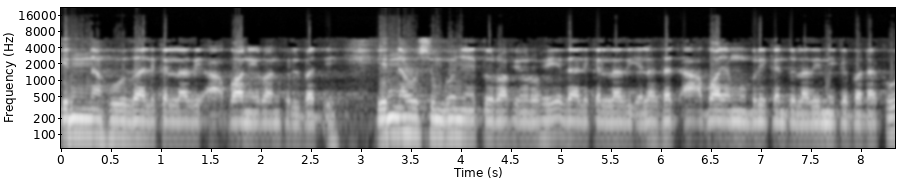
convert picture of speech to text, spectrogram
innahu dzalikal ladzi a'tani ruhan fil bad'i. Innahu sungguhnya itu rafi'ur ruhi dzalikal ladzi ila zat a'ta yang memberikan itu ini kepadaku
